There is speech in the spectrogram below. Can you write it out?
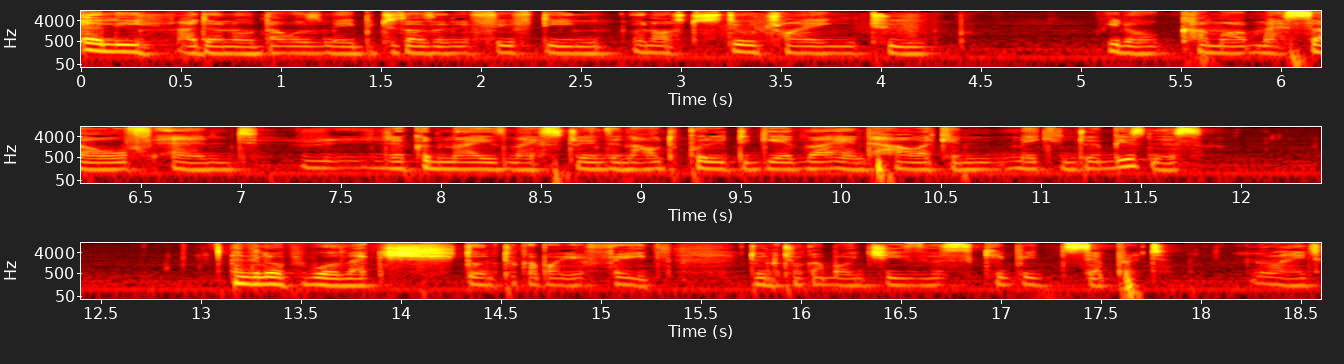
early. I don't know. That was maybe 2015 when I was still trying to you know, come out myself and recognize my strengths and how to put it together and how I can make it into a business. And a lot of people are like, shh, don't talk about your faith. Don't talk about Jesus. Keep it separate. Right.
